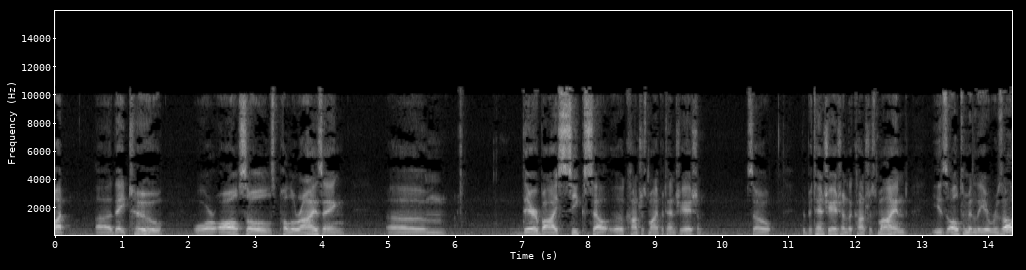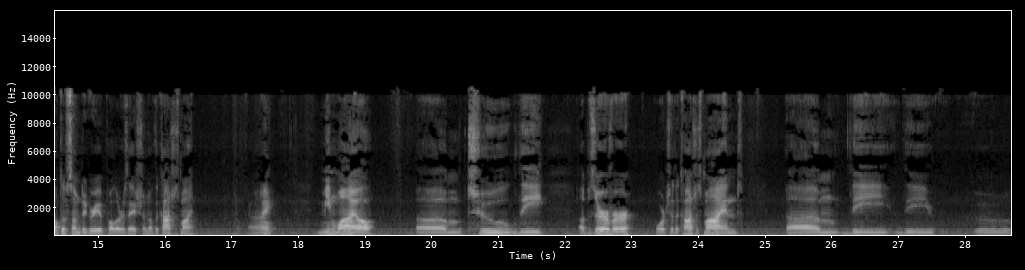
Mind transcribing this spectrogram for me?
But uh, they too, or all souls polarizing, um, thereby seek self, uh, conscious mind potentiation. So the potentiation of the conscious mind is ultimately a result of some degree of polarization of the conscious mind. Okay. Meanwhile, um, to the observer or to the conscious mind, um, the the uh,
